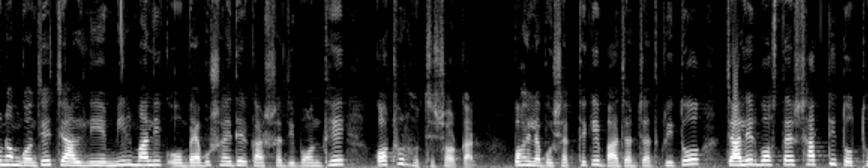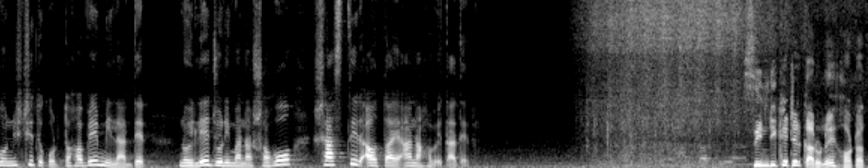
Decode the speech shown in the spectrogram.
সুনামগঞ্জে চাল নিয়ে মিল মালিক ও ব্যবসায়ীদের কারসাজি বন্ধে কঠোর হচ্ছে সরকার। পহেলা বৈশাখ থেকে বাজারজাতকৃত চালের বস্তায় সাতটি তথ্য নিশ্চিত করতে হবে মিলারদের। নইলে জরিমানা সহ শাস্তির আওতায় আনা হবে তাদের। সিন্ডিকেটের কারণে হঠাৎ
